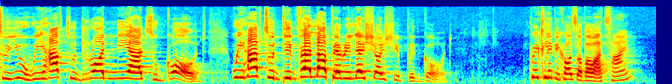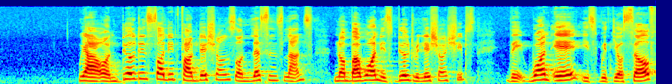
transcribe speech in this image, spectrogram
to you. We have to draw near to God. We have to develop a relationship with God. Quickly, because of our time, we are on building solid foundations on lessons learned. Number one is build relationships. The 1A is with yourself,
